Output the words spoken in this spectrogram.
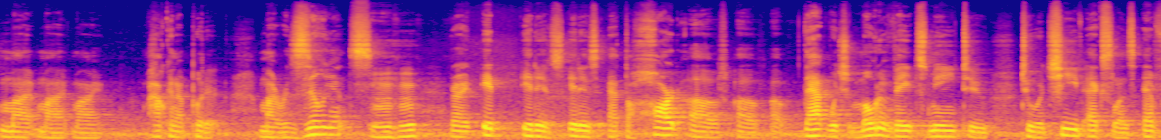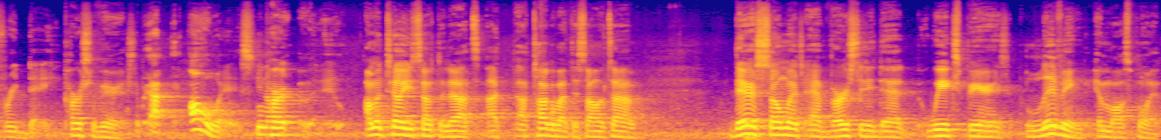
my, my, my, how can I put it? My resilience, right? It, it is, it is at the heart of, of, of that which motivates me to, to achieve excellence every day. Perseverance. I, always, you know. Per, I'm gonna tell you something that I, I, I talk about this all the time. There's so much adversity that we experience living in Moss Point,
